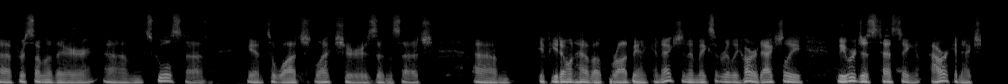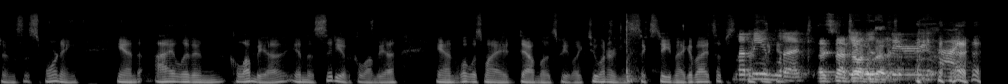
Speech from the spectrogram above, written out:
uh, for some of their um, school stuff and to watch lectures and such. Um, if you don't have a broadband connection, it makes it really hard. Actually, we were just testing our connections this morning, and I live in Columbia, in the city of Columbia. And what was my download speed? Like 260 megabytes. Let me look. Let's not talk it about was it. Very high.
